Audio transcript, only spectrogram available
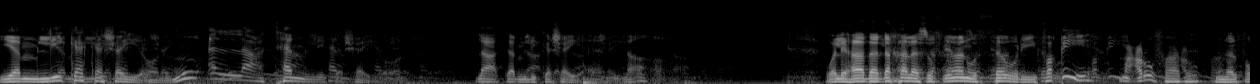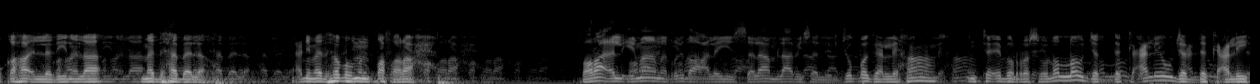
يملكك شيء. مو أن لا تملك شيء. لا تملك شيئا. لا. ولهذا دخل سفيان الثوري فقيه. معروف هذا. من الفقهاء الذين لا مذهب لهم. يعني مذهبهم انطفى راح فرأى الإمام الرضا عليه السلام لابسا للجبة قال لي ها أنت ابن رسول الله وجدك علي وجدك علي.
